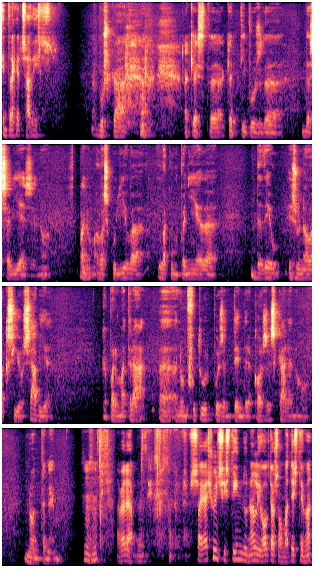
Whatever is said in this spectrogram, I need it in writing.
entre aquests savis. Buscar aquest, aquest tipus de, de saviesa, no? bueno, a l'escollir la, la companyia de, de Déu és una elecció sàvia que permetrà eh, en un futur pues, entendre coses que ara no, no entenem. Uh -huh. A veure, segueixo insistint donant-li voltes al mateix tema,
